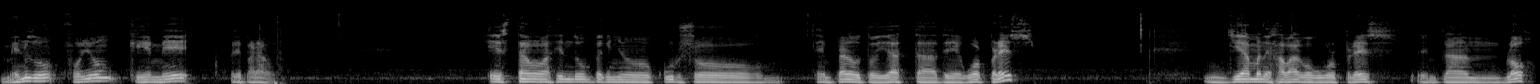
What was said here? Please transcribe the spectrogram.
Menudo follón que me he preparado he estado haciendo un pequeño curso en plan autodidacta de WordPress. Ya manejaba algo WordPress en plan blog,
